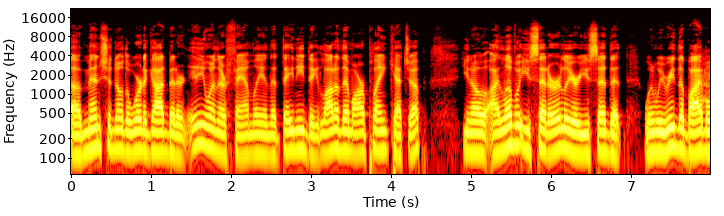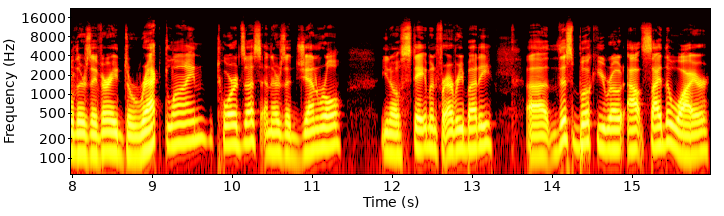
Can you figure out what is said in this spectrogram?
uh, men should know the Word of God better than anyone in their family, and that they need to. A lot of them are playing catch up. You know, I love what you said earlier. You said that when we read the Bible, there's a very direct line towards us, and there's a general, you know, statement for everybody. Uh, this book you wrote outside the wire.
